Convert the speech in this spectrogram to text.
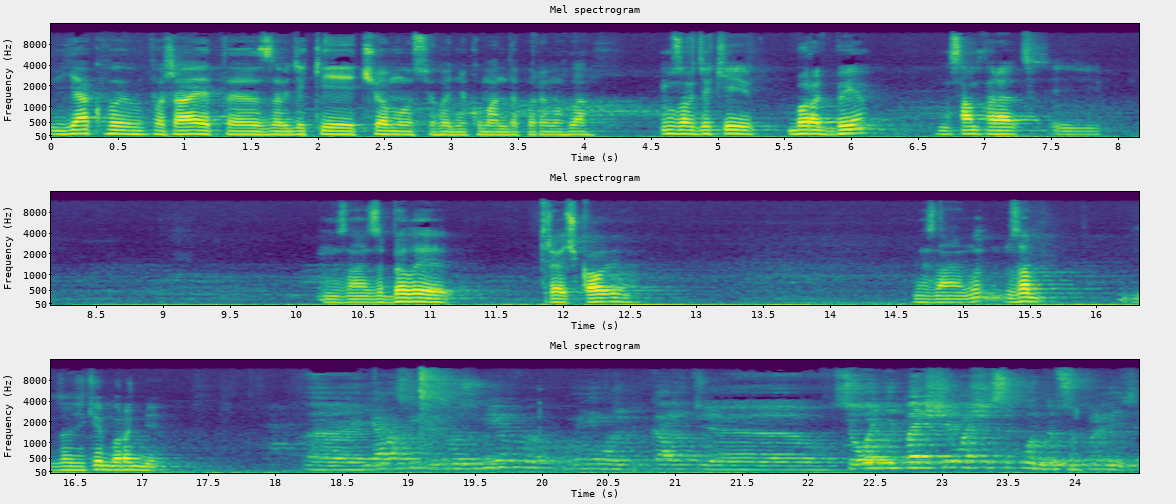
Як ви вважаєте, завдяки чому сьогодні команда перемогла? Ну, завдяки боротьбі насамперед і не знаю, забили триочкові. Не знаю, ну, за, завдяки боротьбі. Е, Я наскільки зрозумів, мені може підкажуть, е, сьогодні перші ваші секунди в суперлізі.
